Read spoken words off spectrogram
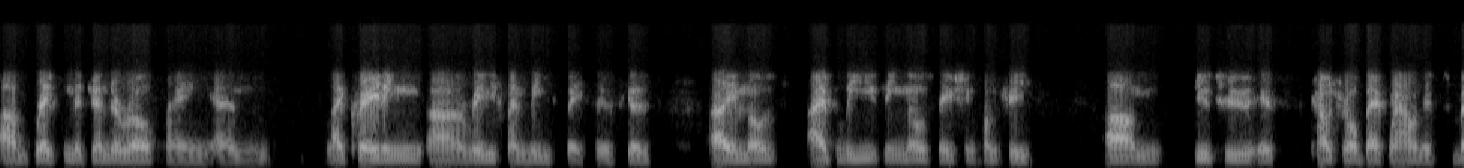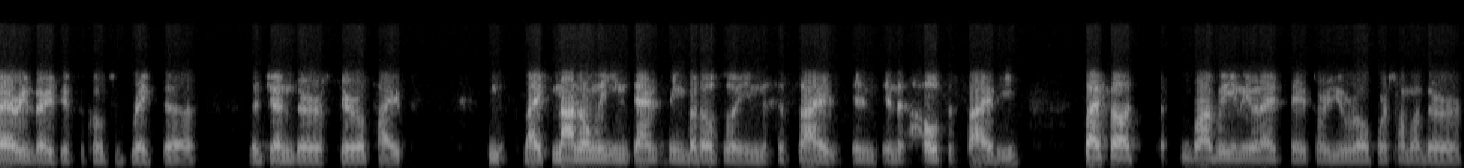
um breaking the gender role thing and like creating uh really friendly spaces because uh, in most I believe in most Asian countries, um, due to its cultural background, it's very, very difficult to break the, the gender stereotype, like not only in dancing, but also in the society, in, in the whole society. So I thought probably in the United States or Europe or some other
